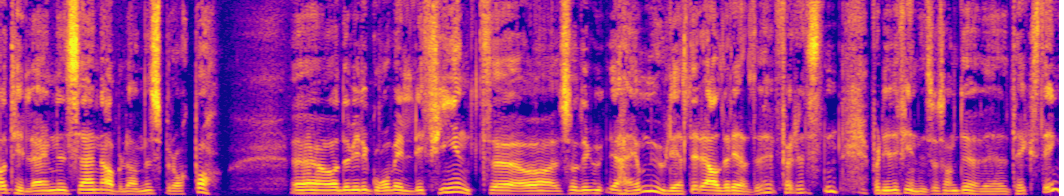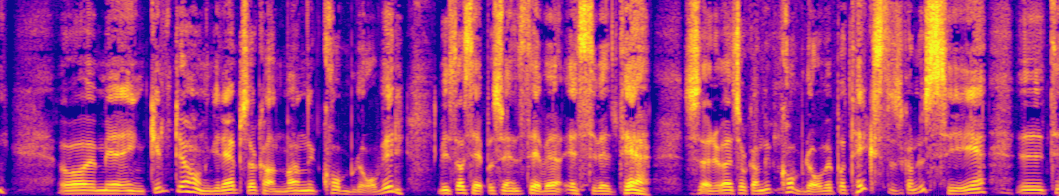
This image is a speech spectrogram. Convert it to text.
å tilegne seg nabolandets språk på. Uh, og det ville gå veldig fint. Uh, så det, det, er jo muligheter allerede, forresten. Fordi det finnes jo sånn døveteksting. Og med enkelte håndgrep så kan man koble over. Hvis du ser på svensk TV, SVT, så, kan du koble over på tekst, og så kan du se eh,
